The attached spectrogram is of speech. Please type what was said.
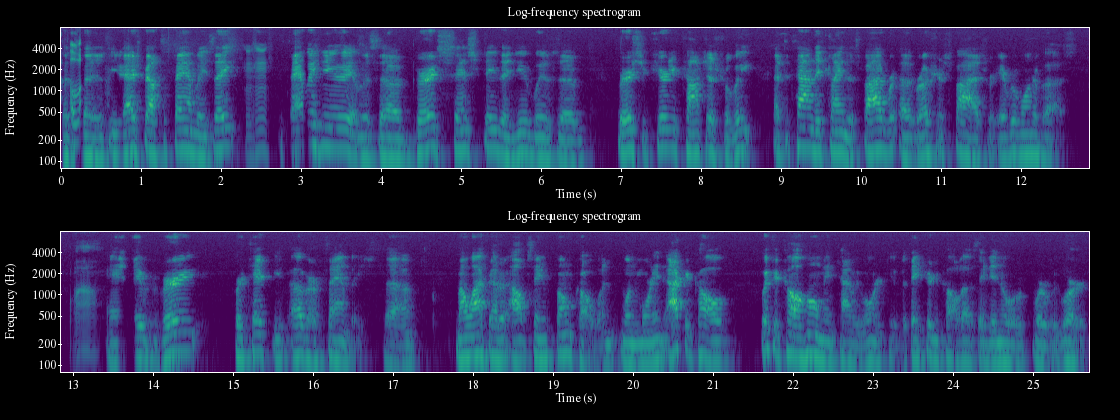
But, but you asked about the families. They Mhm. the families knew it was uh, very sensitive. They knew it was uh, very security conscious. For we at the time they claimed there's five uh, Russian spies for every one of us Wow. and they were very protective of our families. Uh, my wife got an obscene phone call one, one morning. I could call, we could call home anytime we wanted to, but they couldn't call us. They didn't know where, where we were.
